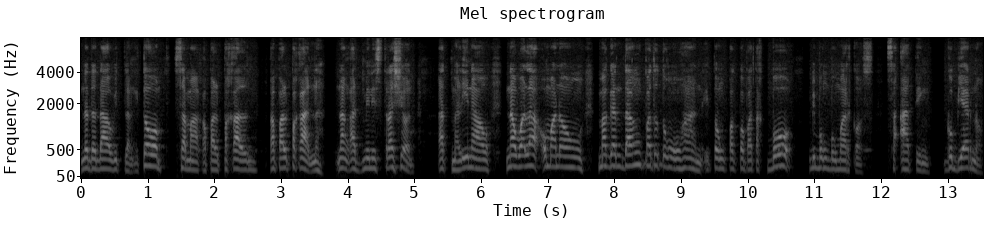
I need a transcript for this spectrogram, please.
nadadawit lang ito sa mga kapalpakal, kapalpakan ng administrasyon at malinaw na wala umanong magandang patutunguhan itong pagpapatakbo ni Bongbong Marcos sa ating gobyerno.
